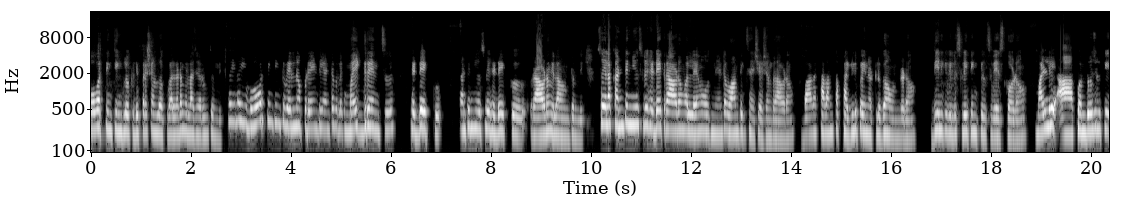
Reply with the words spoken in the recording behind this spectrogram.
ఓవర్ థింకింగ్లోకి డిప్రెషన్లోకి వెళ్ళడం ఇలా జరుగుతుంది. సో ఇలా ఈ ఓవర్ థింకింగ్కి వెళ్ళినప్పుడు ఏంటి అంటే వీళ్ళకి మైగ్రేన్స్ హెడేక్ కంటిన్యూస్లీ హెడేక్ రావడం ఇలా ఉంటుంది. సో ఇలా కంటిన్యూస్లీ హెడేక్ రావడం వల్ల ఏమవుతుంది అంటే వామిటింగ్ సెన్సేషన్ రావడం బాగా తలంతా పగిలిపోయినట్లుగా ఉండడం దీనికి వీళ్ళు స్లీపింగ్ పిల్స్ వేసుకోవడం మళ్ళీ ఆ కొన్ని రోజులకి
